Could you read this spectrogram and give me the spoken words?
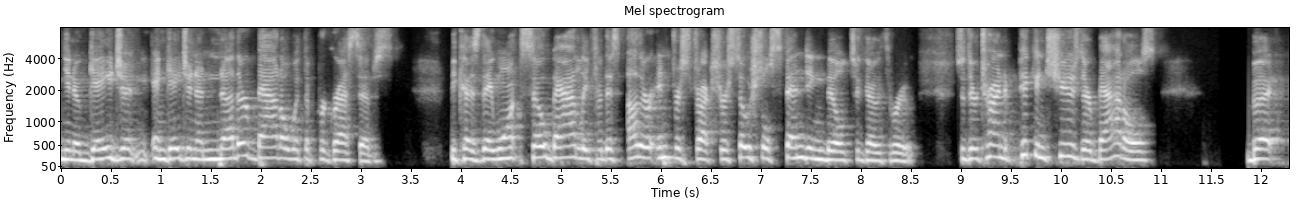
you know, gauge engage in another battle with the progressives because they want so badly for this other infrastructure social spending bill to go through. So they're trying to pick and choose their battles. But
